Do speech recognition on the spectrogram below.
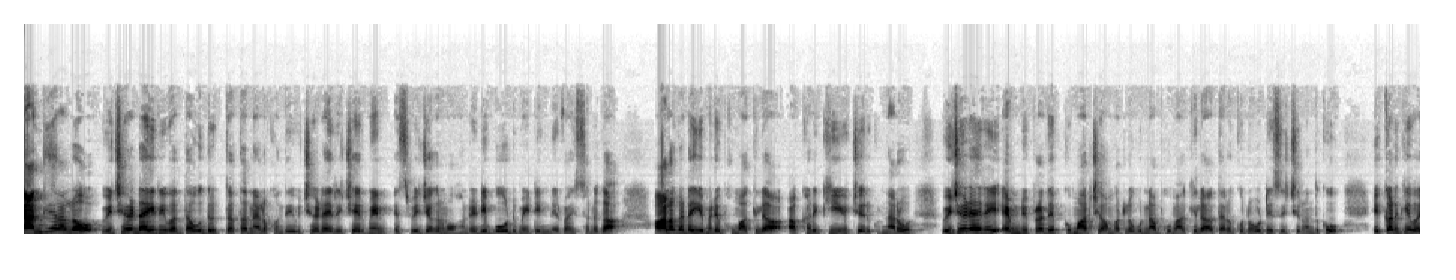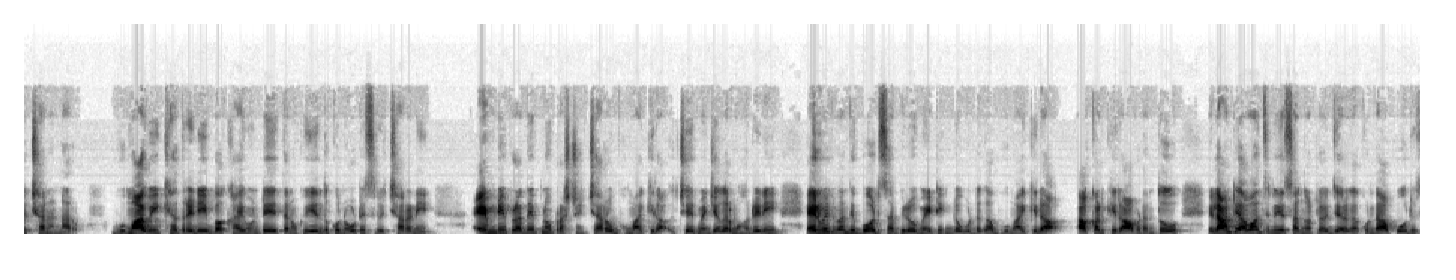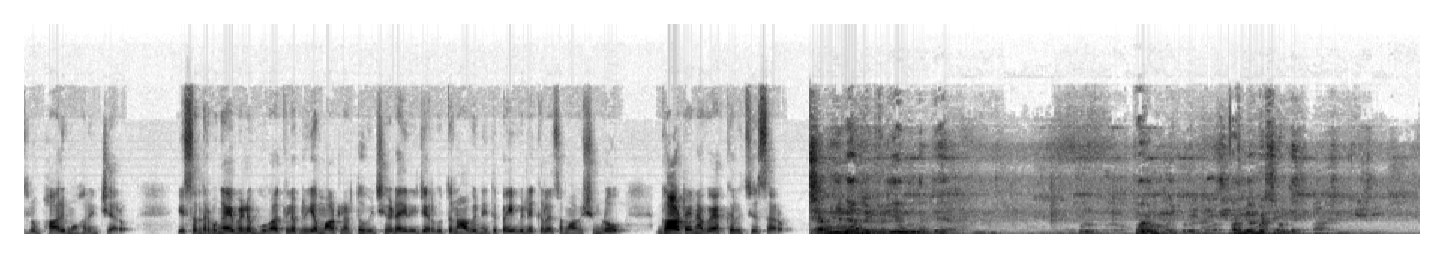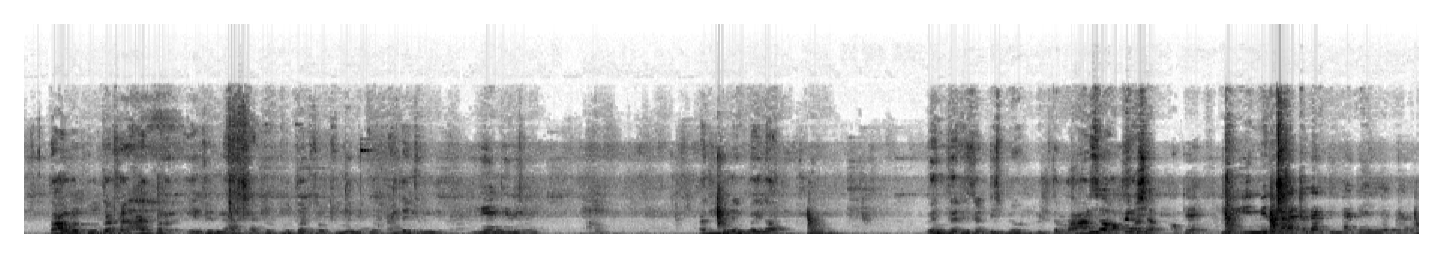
నంద్యాలలో విజయ డైరీ వద్ద ఉద్రిక్తత నెలకొంది. Vijaya dairy chairman S V Jaganmohan Reddy board meeting నిర్వహిస్తుండగా Allagadda MLA భూమాకిల అక్కడికి చేరుకున్నారు. విజయ డైరీ ఎండి ప్రదీప్ కుమార్ చాంబర్లో ఉన్న భూమాకిల తనకు నోటీస్ ఇచ్చినందుకు ఇక్కడికి వచ్చానన్నారు. భూమా విఖ్యాత్ రెడ్డి బకాయి ఉంటే తనకు ఎందుకు నోటీసులు ఇచ్చారని ఎండి ప్రదీప్ను ప్రశ్నించారు భూమాకిల చైర్మన్ జగన్మోహన్ రెడ్డి. ఎనిమిది మంది బోర్డు సభ్యులు మీటింగ్లో ఉండగా భూమాకిల అక్కడికి రావడంతో ఎలాంటి అవాంఛనీయ సంఘటనలు జరగకుండా పోలీసులు భారీ మోహరించారు. ఈ సందర్భంగా ఎమ్మెల్యే భూమాకిల ప్రియ మాట్లాడుతూ విజయ డైరీ జరుగుతున్న అవినీతిపై విలేకరుల సమావేశంలో ఘాటైన వ్యాఖ్యలు చేశారు. దానిలో two thirds as per eighty maths act two thirds మీకు కంటెంట్ ఉంది అది union bylaw when there is a dispute with the law so ఒక నిమిషం. ఓకే. ఈ- మీరు కలెక్టర్ గారికి ఇందాక ఏం చెప్పారు?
